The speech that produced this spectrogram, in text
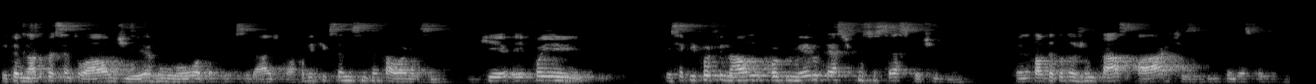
determinado percentual de erro ou a perplexidade. Então, acabei fixando em 50 horas, assim. Que foi, esse aqui foi o final, foi o primeiro teste com sucesso que eu tive. Né? Eu ainda estava tentando juntar as partes e entender as coisas. Né?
